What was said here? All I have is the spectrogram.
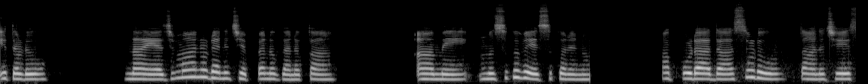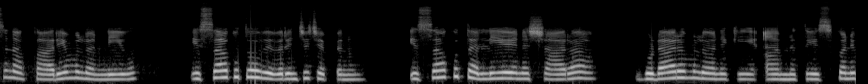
ఇతడు నా యజమానుడని చెప్పెను గనుక ఆమె ముసుగు వేసుకొనెను. అప్పుడా దాసుడు తాను చేసిన కార్యములన్నీయు ఇస్సాకుతో వివరించి చెప్పెను. ఇస్సాకు తల్లి అయిన శారా గుడారములోనికి ఆమెను తీసుకొని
